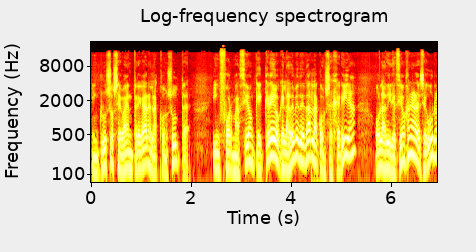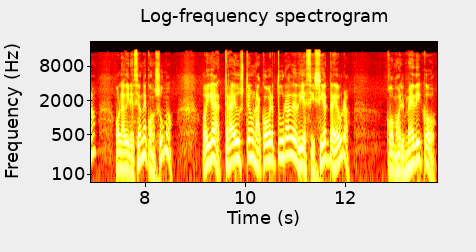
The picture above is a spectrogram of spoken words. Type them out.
incluso se va a entregar en las consultas información que creo que la debe de dar la Consejería o la Dirección General de Seguros o la Dirección de Consumo. Oiga, trae usted una cobertura de 17 euros. Como el médico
